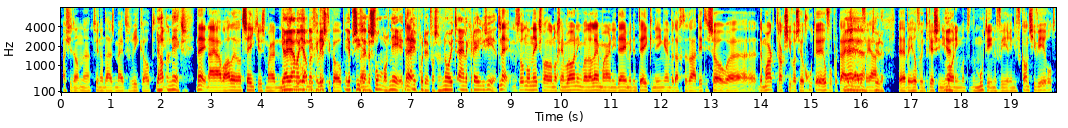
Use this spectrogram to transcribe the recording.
Als je dan uh, 20.000 meter fabriek koopt. Je had er niks? Nee, nou ja, we hadden wat centjes, maar niet ja, ja, maar je om die fabriek te kopen. Ja, precies. Nee. En er stond nog nee. Het nee. eindproduct was nog nooit eindelijk gerealiseerd. Nee, er stond nog niks. We hadden nog geen woning. We hadden alleen maar een idee met een tekening. En we dachten, ah, dit is zo... Uh, de markttractie was heel goed. Hè? Heel veel partijen ja, zeiden van ja, tuurlijk. we hebben heel veel interesse in die woning, want we moeten innoveren in die vakantiewereld.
